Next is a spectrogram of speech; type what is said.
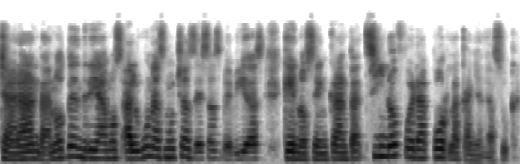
charanda, no tendríamos algunas, muchas de esas bebidas que nos encantan si no fuera por la caña de azúcar.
